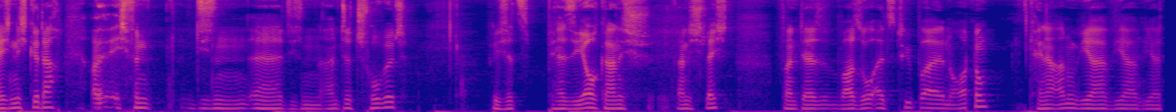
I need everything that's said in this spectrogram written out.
Hätte ich nicht gedacht. Aber ich finde diesen, äh, diesen Ante Czovic, finde ich jetzt per se auch gar nicht, gar nicht schlecht. Fand der war so als Typ in Ordnung. Keine Ahnung, wie er, wie er, wie er,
